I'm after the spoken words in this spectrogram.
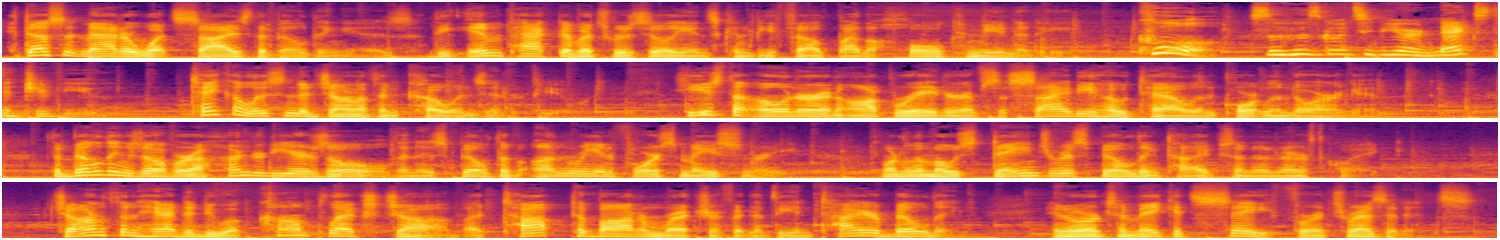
It doesn't matter what size the building is, the impact of its resilience can be felt by the whole community. Cool! So, who's going to be our next interview? Take a listen to Jonathan Cohen's interview. He's the owner and operator of Society Hotel in Portland, Oregon. The building's over 100 years old and is built of unreinforced masonry, one of the most dangerous building types in an earthquake. Jonathan had to do a complex job, a top to bottom retrofit of the entire building, in order to make it safe for its residents.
